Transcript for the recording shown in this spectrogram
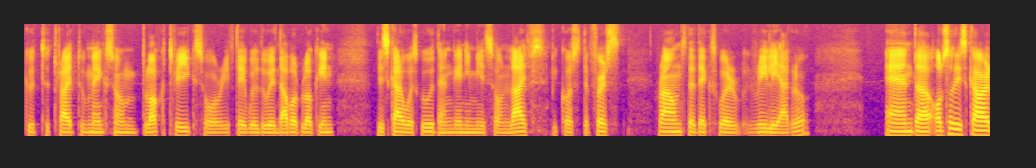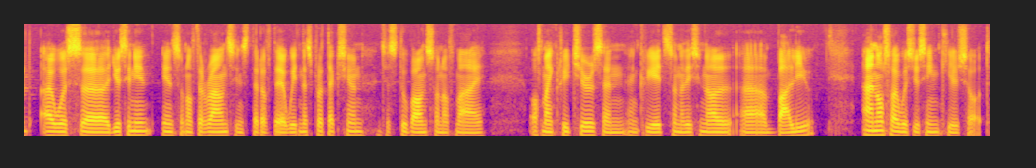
good to try to make some block tricks, or if they will do a double blocking, this card was good and gaining me some lives because the first rounds the decks were really aggro. And uh, also this card, I was uh, using it in some of the rounds instead of the witness protection, just to bounce one of my of my creatures and, and create some additional uh, value. And also I was using kill shot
